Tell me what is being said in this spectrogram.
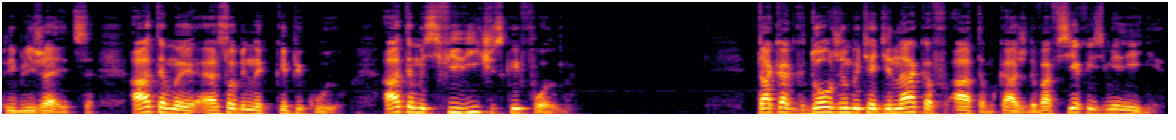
приближается. Атомы, особенно к Эпикуру, атомы сферической формы. Так как должен быть одинаков атом каждый во всех измерениях.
